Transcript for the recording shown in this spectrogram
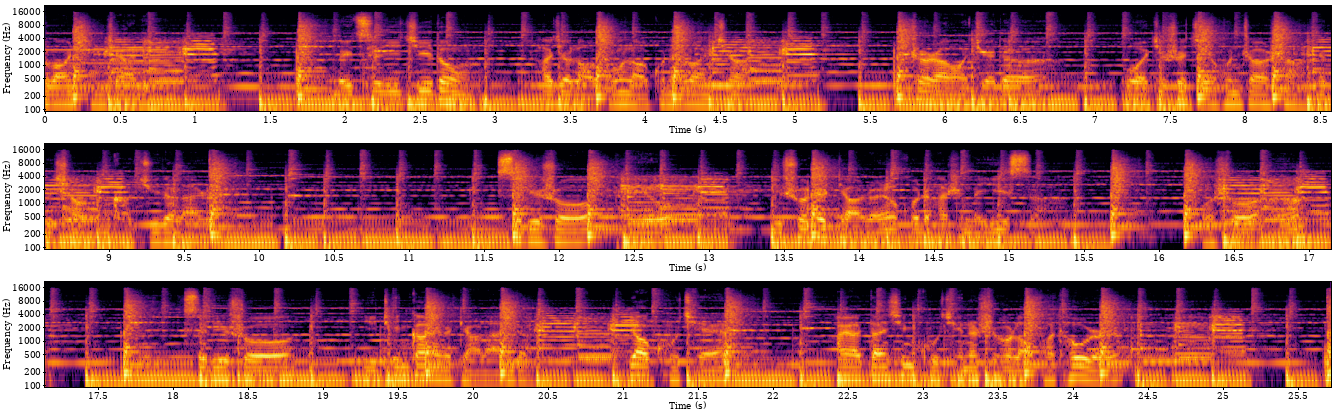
王晴家里，每次一激动，她就老公老公的乱叫，这让我觉得我就是结婚照上那个笑容可掬的男人。司机说：“朋友，你说这屌人活着还是没意思啊。”我说：“嗯。”司机说：“你听刚那个屌男的，要苦钱，还要担心苦钱的时候老婆偷人。”我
